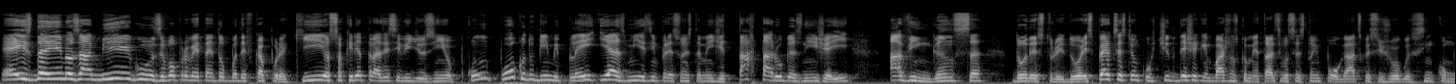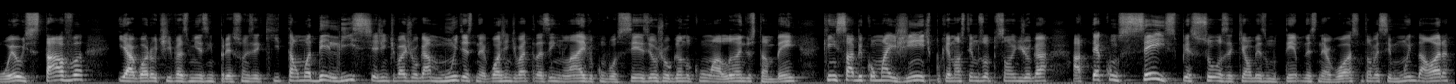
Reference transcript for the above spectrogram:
É isso daí, meus amigos. Eu vou aproveitar então para poder ficar por aqui. Eu só queria trazer esse videozinho com um pouco do gameplay e as minhas impressões também de Tartarugas Ninja aí. A Vingança do Destruidor. Espero que vocês tenham curtido. Deixa aqui embaixo nos comentários se vocês estão empolgados com esse jogo, assim como eu estava. E agora eu tive as minhas impressões aqui. Tá uma delícia. A gente vai jogar muito esse negócio. A gente vai trazer em live com vocês. Eu jogando com o Alanios também. Quem sabe com mais gente, porque nós temos a opção de jogar até com seis pessoas aqui ao mesmo tempo nesse negócio. Então vai ser muito da hora.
